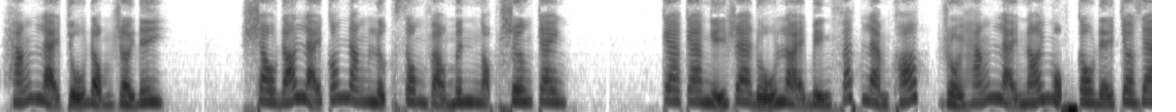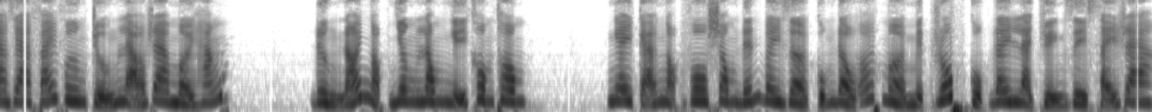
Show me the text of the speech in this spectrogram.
hắn lại chủ động rời đi. Sau đó lại có năng lực xông vào Minh Ngọc Sơn Trang. Ca ca nghĩ ra đủ loại biện pháp làm khó, rồi hắn lại nói một câu để cho Gia Gia phái Vương trưởng lão ra mời hắn. Đừng nói Ngọc Nhân Long nghĩ không thông. Ngay cả Ngọc Vô Song đến bây giờ cũng đầu óc mờ mịt rốt cuộc đây là chuyện gì xảy ra?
